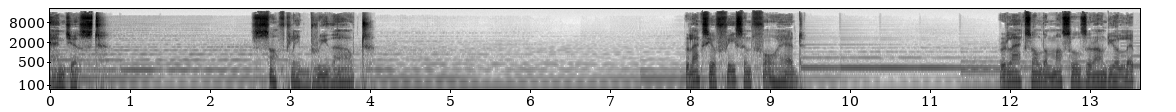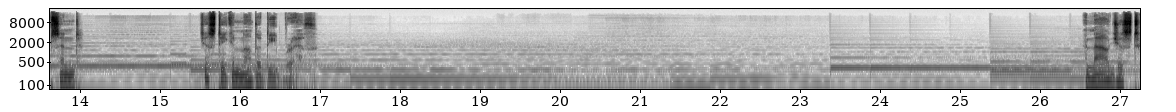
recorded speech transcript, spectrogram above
And just Softly breathe out. Relax your face and forehead. Relax all the muscles around your lips and just take another deep breath. And now just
